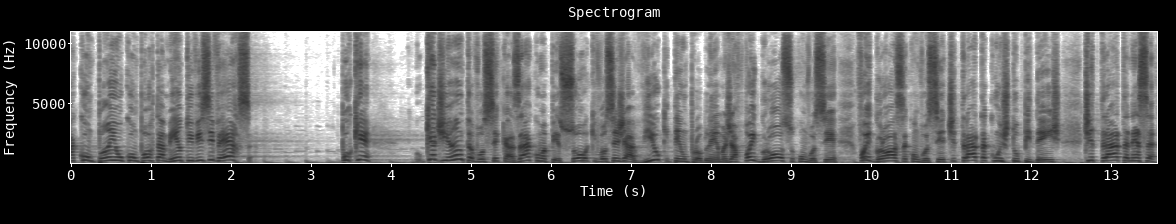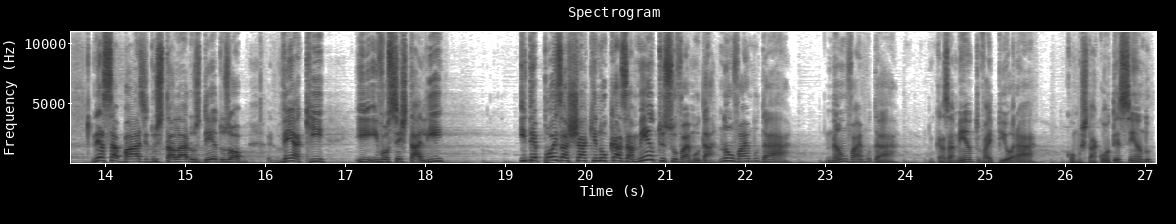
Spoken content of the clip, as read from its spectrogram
acompanham o comportamento e vice-versa. Porque o que adianta você casar com uma pessoa que você já viu que tem um problema, já foi grosso com você, foi grossa com você, te trata com estupidez, te trata nessa, nessa base do estalar os dedos, ó, vem aqui e, e você está ali, e depois achar que no casamento isso vai mudar. Não vai mudar. Não vai mudar. No casamento vai piorar como está acontecendo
